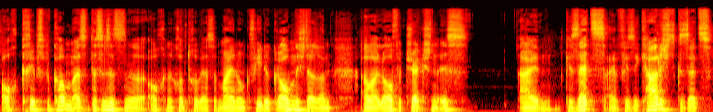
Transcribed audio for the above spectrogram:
auch Krebs bekommen. Also das ist jetzt eine, auch eine kontroverse Meinung. Viele glauben nicht daran, aber Law of Attraction ist ein Gesetz, ein physikalisches Gesetz,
